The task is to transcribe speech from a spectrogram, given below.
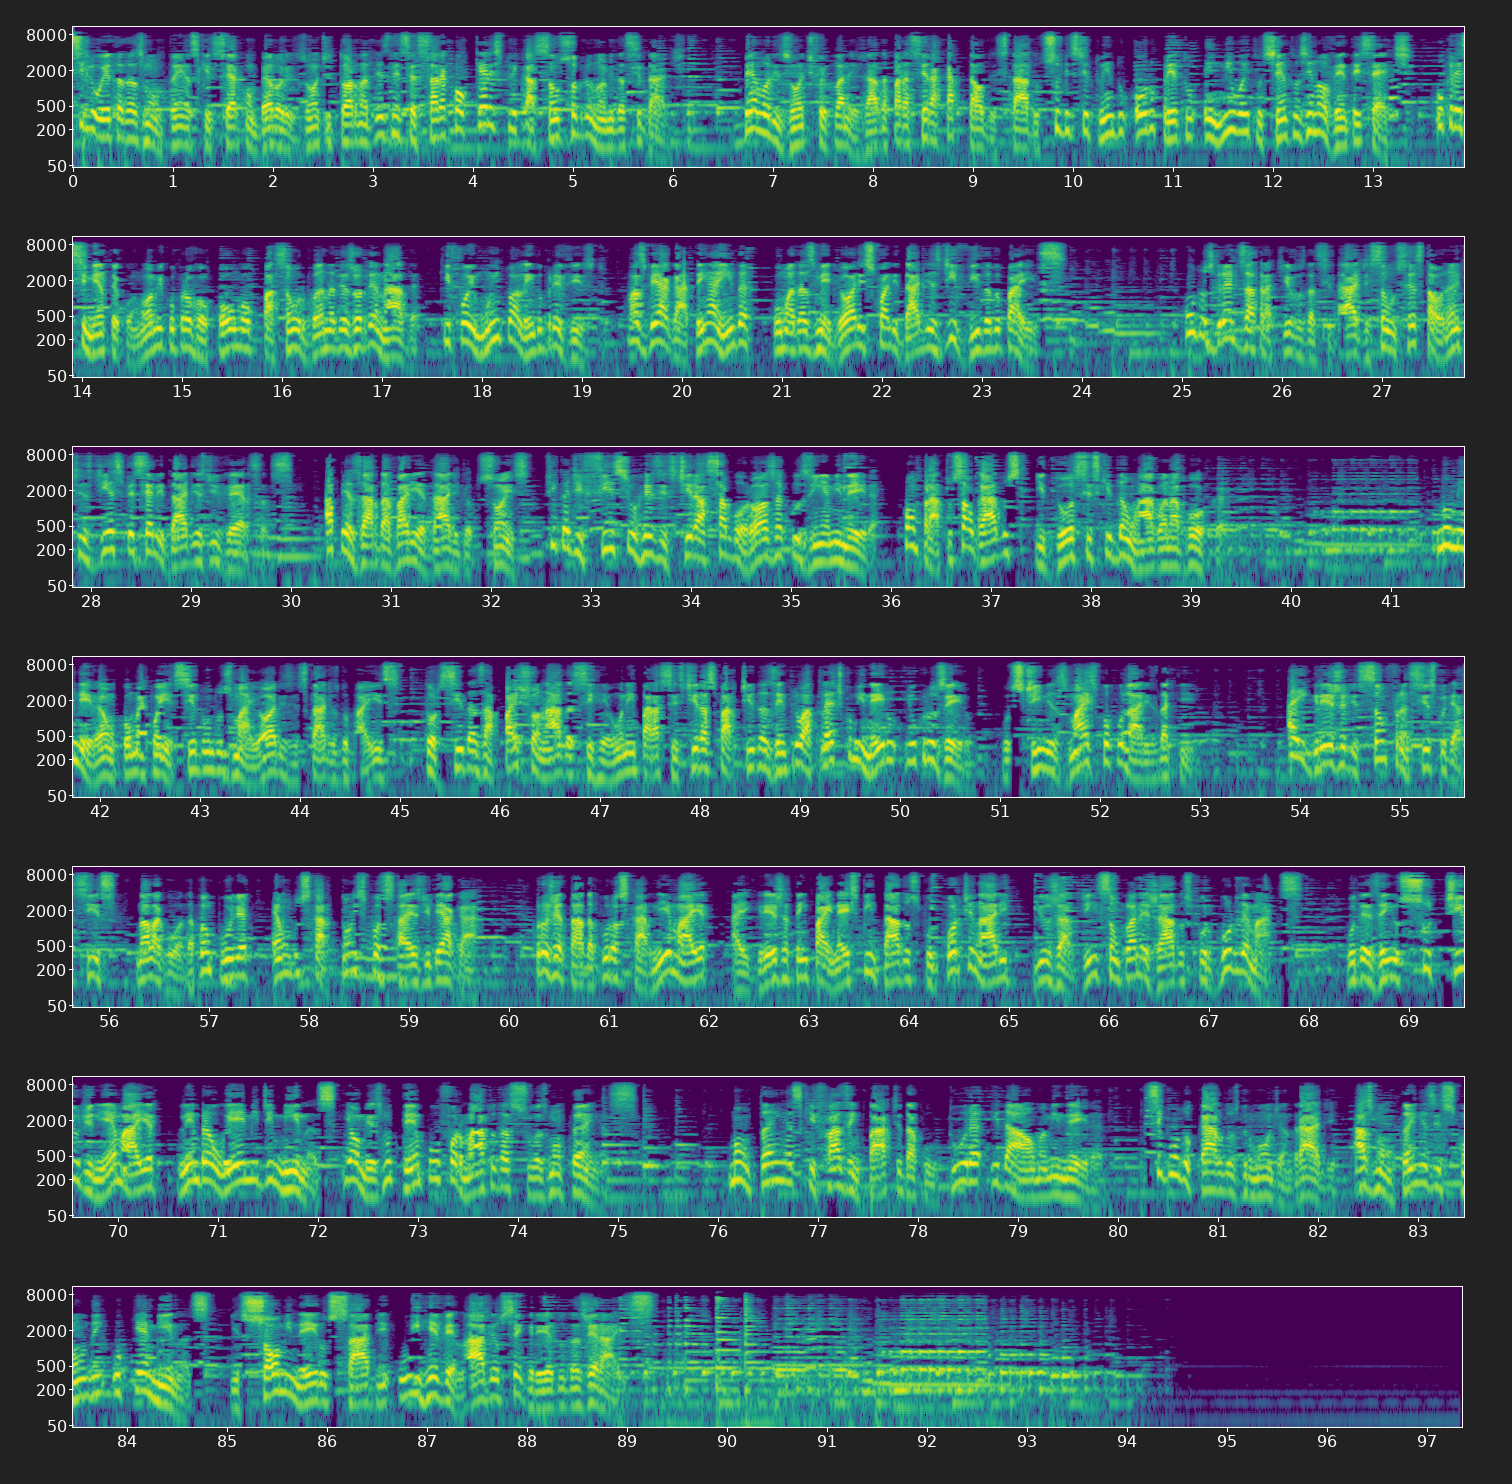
silhueta das montanhas que cercam Belo Horizonte torna desnecessária qualquer explicação sobre o nome da cidade. Belo Horizonte foi planejada para ser a capital do estado, substituindo Ouro Preto em 1897. O crescimento econômico provocou uma ocupação urbana desordenada, que foi muito além do previsto. Mas BH tem ainda uma das melhores qualidades de vida do país. Um dos grandes atrativos da cidade são os restaurantes de especialidades diversas. Apesar da variedade de opções, fica difícil resistir à saborosa cozinha mineira com pratos salgados e doces que dão água na boca. No Mineirão, como é conhecido um dos maiores estádios do país, torcidas apaixonadas se reúnem para assistir às partidas entre o Atlético Mineiro e o Cruzeiro, os times mais populares daqui. A Igreja de São Francisco de Assis, na Lagoa da Pampulha, é um dos cartões postais de BH. Projetada por Oscar Niemeyer, a igreja tem painéis pintados por Portinari e os jardins são planejados por Burle Marx. O desenho sutil de Niemeyer lembra o M de Minas e, ao mesmo tempo, o formato das suas montanhas. Montanhas que fazem parte da cultura e da alma mineira. Segundo Carlos Drummond de Andrade, as montanhas escondem o que é Minas, e só o mineiro sabe o irrevelável segredo das Gerais.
